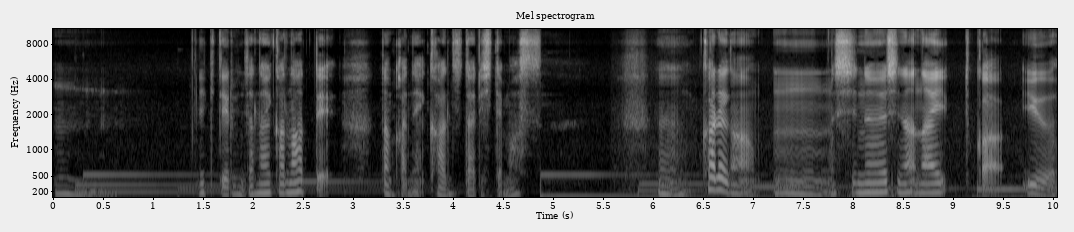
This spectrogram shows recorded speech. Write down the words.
うん。生きてるんじゃないかなってなんかね感じたりしてます。うん、彼が、うん、死ぬ死なないとかいう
